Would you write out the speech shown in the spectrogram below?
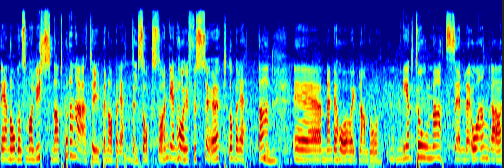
det är någon som har lyssnat på den här typen av berättelse också. En del har ju försökt att berätta eh, men det har ibland då nedtonats eller, och andra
